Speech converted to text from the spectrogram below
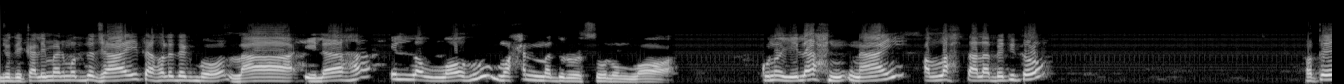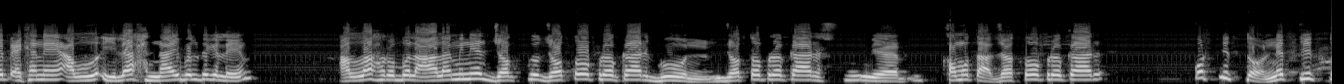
যদি কালিমার মধ্যে যাই, তাহলে দেখব, লা ইলাহা ইল্লাল্লাহু মুহাম্মাদুর রাসূলুল্লাহ। কোনো ইলাহ নাই আল্লাহ তাআলা ব্যতীত। অতএব এখানে আল্লাহ, ইলাহ নাই বলতে গেলে আল্লাহ রব্বুল আলমিনের যত প্রকার গুণ, যত প্রকার ক্ষমতা, যত প্রকার কর্তৃত্ব, নেতৃত্ব,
